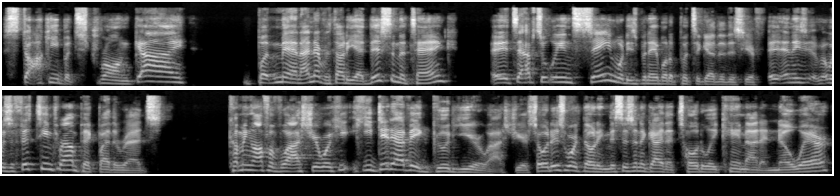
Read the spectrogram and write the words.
stocky but strong guy. But man, I never thought he had this in the tank. It's absolutely insane what he's been able to put together this year. And it was a 15th round pick by the Reds coming off of last year where he he did have a good year last year. So it is worth noting this isn't a guy that totally came out of nowhere.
